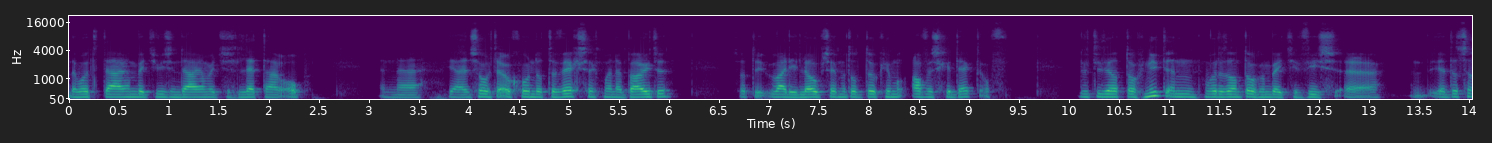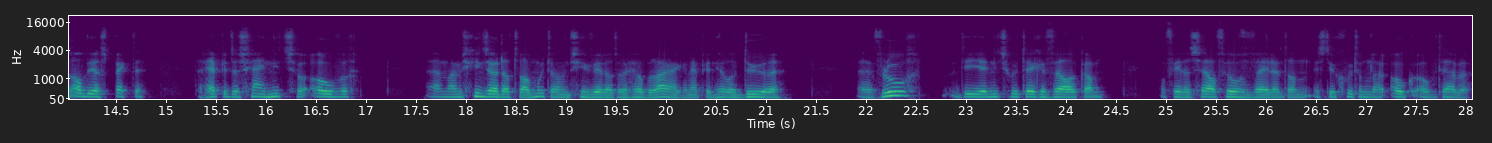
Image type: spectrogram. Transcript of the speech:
dan wordt het daar een beetje wie en daar een beetje let daarop. En ja, zorgt hij ook gewoon dat de weg zeg maar, naar buiten, zodat die, waar hij loopt, zeg maar, tot het ook helemaal af is gedekt. Of doet hij dat toch niet en wordt het dan toch een beetje vies. Ja, dat zijn al die aspecten. Daar heb je het waarschijnlijk niet zo over. Maar misschien zou dat wel moeten, want misschien je dat wel heel belangrijk. En dan heb je een hele dure vloer die je niet zo goed tegen vuil kan. Of je dat zelf heel vervelend, dan is het natuurlijk goed om daar ook over te hebben.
